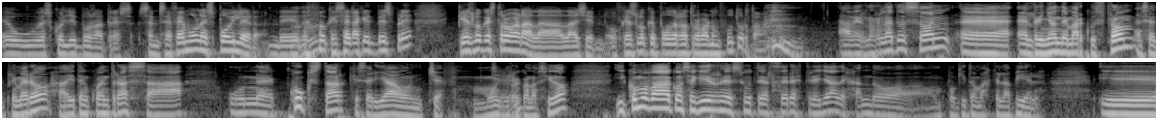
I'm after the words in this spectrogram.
heu escollit vosaltres? Sense fer molt spoiler de, de lo que serà aquest vespre, què és el que es trobarà la, la gent? O què és el que podrà trobar en un futur, també? A ver, los relatos son eh, El riñón de Marcus Fromm, es el primero. Ahí te encuentras a un eh, cookstar, que sería un chef muy Sí. reconocido. Y cómo va a conseguir eh, su tercera estrella dejando ah, un poquito más que la piel. Y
